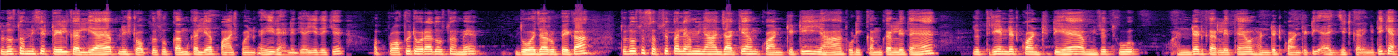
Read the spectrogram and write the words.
तो दोस्तों, हमने इसे ट्रेल कर लिया है, अपने स्टॉप लॉस को कम कर लिया, पाँच पॉइंट का ही रहने दिया। ये देखिए, अब प्रॉफिट हो रहा है दोस्तों हमें दो हज़ार रुपये का। तो दोस्तों, सबसे पहले हम यहाँ जाके हम क्वांटिटी यहाँ थोड़ी कम कर लेते हैं। जो थ्री हंड्रेड क्वान्टिटी है, हम इसे थ्रू हंड्रेड कर लेते हैं और हंड्रेड क्वान्टिटी एग्जिट करेंगे, ठीक है?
